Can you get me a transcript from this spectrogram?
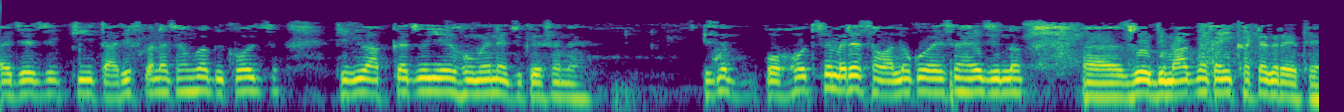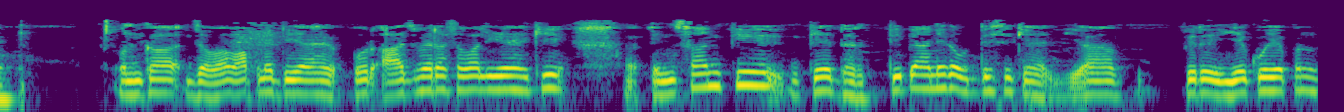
अजय जी की तारीफ़ करना चाहूँगा बिकॉज़ क्योंकि आपका जो ये ह्यूमन एजुकेशन है इसमें बहुत से मेरे सवालों को ऐसा है जिन जो दिमाग में कहीं खटक रहे थे। उनका जवाब आपने दिया है और आज मेरा सवाल यह है कि इंसान की के धरती पे आने का उद्देश्य क्या है? या फिर ये कोई अपन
